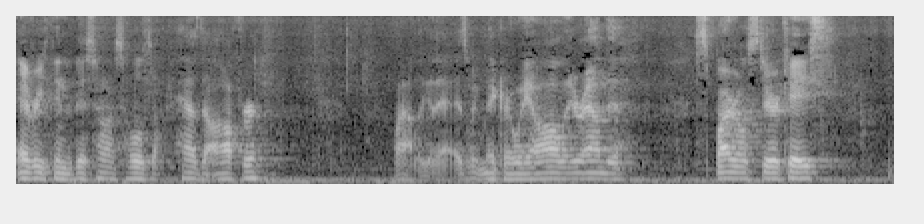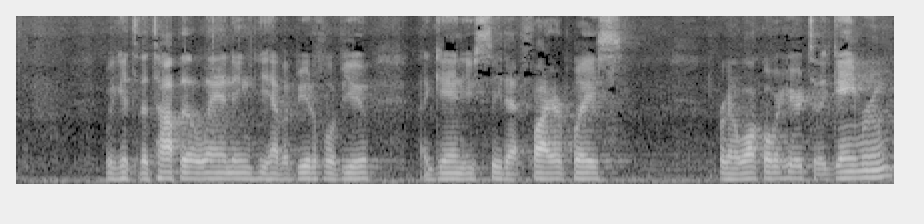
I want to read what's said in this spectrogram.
everything that this house holds, has to offer. Wow, look at that. As we make our way all the way around the spiral staircase. We get to the top of the landing. You have a beautiful view. Again, you see that fireplace. We're gonna walk over here to the game room.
